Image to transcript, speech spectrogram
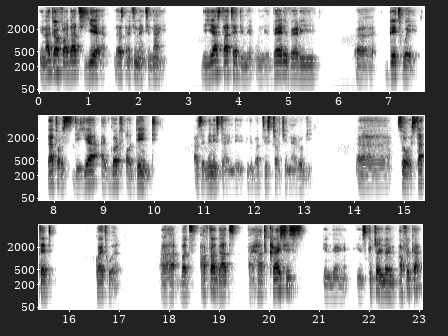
in actual fact, that year, that's 1999, the year started in a, in a very, very uh, great way. That was the year I got ordained as a minister in the, in the Baptist Church in Nairobi. Uh, so it started quite well. Uh, but after that, I had crisis in, the, in scripture, you know, in Africa,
